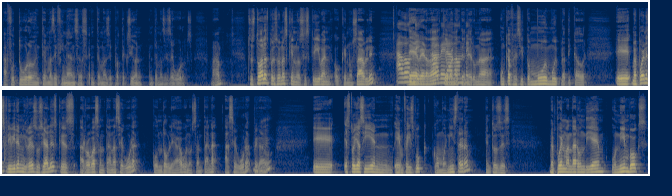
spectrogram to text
a futuro en temas de finanzas, en temas de protección, en temas de seguros. ¿va? Entonces, todas las personas que nos escriban o que nos hablen, de verdad que van a, tener una, un cafecito muy, muy platicador. Eh, me pueden escribir en mis redes sociales, que es arroba Santana Segura, con doble A, bueno, Santana Asegura, pegado. Eh, estoy así en, Facebook como en Instagram. Entonces, me pueden mandar un DM, un inbox.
